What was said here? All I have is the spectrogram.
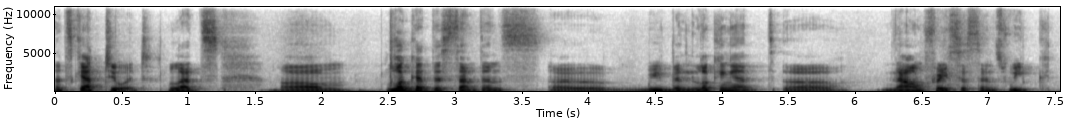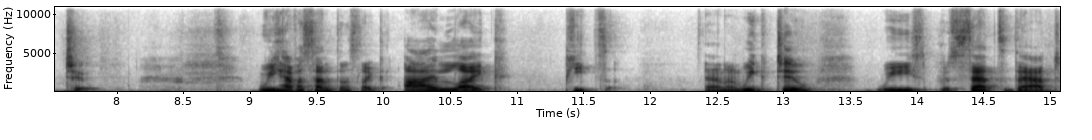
let's get to it. Let's um, look at this sentence. Uh, we've been looking at uh, noun phrases since week two. We have a sentence like, I like pizza. And on week two, we said that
